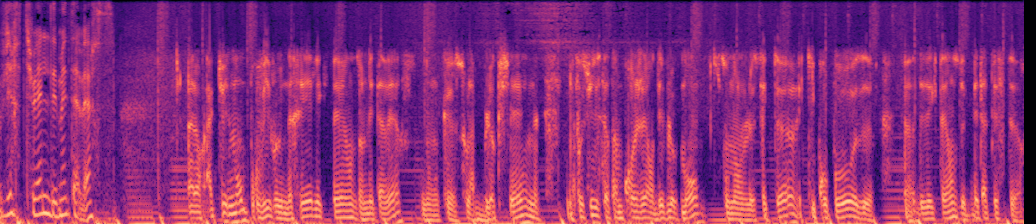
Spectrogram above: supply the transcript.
virtuel des métaverses? Alors actuellement, pour vivre une réelle expérience dans le métaverse, donc euh, sur la blockchain, il faut suivre certains projets en développement qui sont dans le secteur et qui proposent euh, des expériences de bêta-testeurs,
